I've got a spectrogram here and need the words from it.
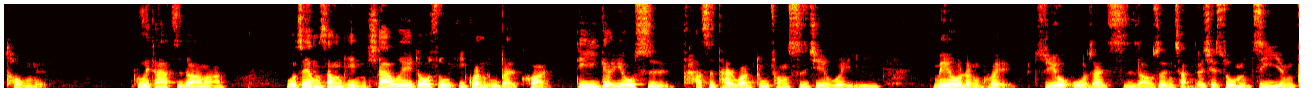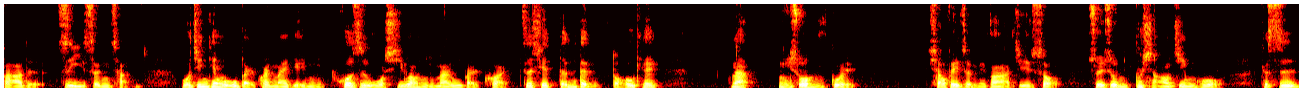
通了。各位大家知道吗？我这样商品夏威夷豆酥一罐五百块，第一个优势它是台湾独创世界唯一，没有人会。只有我在制造生产，而且是我们自己研发的、自己生产。我今天我五百块卖给你，或是我希望你卖五百块，这些等等都 OK。那你说很贵，消费者没办法接受，所以说你不想要进货。可是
